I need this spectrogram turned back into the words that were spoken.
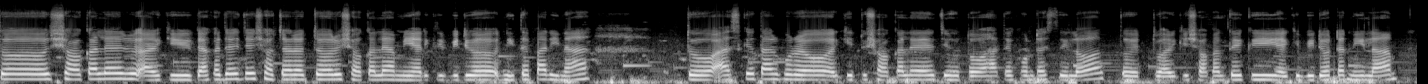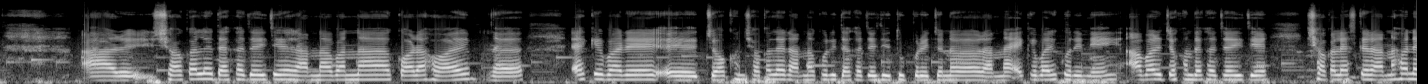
তো সকালের আর কি, দেখা যায় যে সচরাচর সকালে আমি আর কি ভিডিও নিতে পারি না। তো আজকে তারপরেও আর কি একটু সকালে যেহেতু হাতে ফোনটা ছিল, তো একটু আর কি সকাল থেকেই আর কি ভিডিওটা নিলাম। আর সকালে দেখা যায় যে রান্না বান্না করা হয় একেবারে যখন সকালে রান্না করি দেখা যায় যে দুপুরের জন্য রান্না একেবারে করে নেই। আবার যখন দেখা যায় যে সকালে আজকে রান্না হয় না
